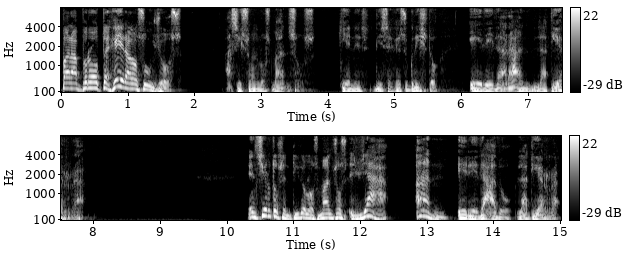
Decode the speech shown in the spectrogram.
para proteger a los suyos. Así son los mansos, quienes, dice Jesucristo, heredarán la tierra. En cierto sentido, los mansos ya han heredado la tierra.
